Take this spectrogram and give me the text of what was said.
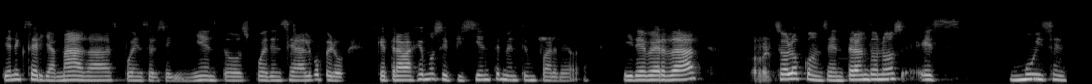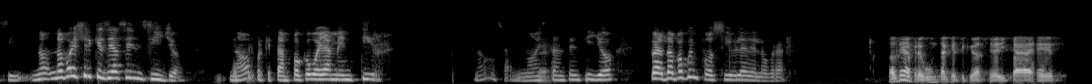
Tienen que ser llamadas, pueden ser seguimientos, pueden ser algo, pero que trabajemos eficientemente un par de horas. Y de verdad, solo concentrándonos es muy sencillo. No, no voy a decir que sea sencillo, ¿no? Porque tampoco voy a mentir, ¿no? O sea, no es tan sencillo, pero tampoco imposible de lograr. La última pregunta que te quiero hacer, Erika, es,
